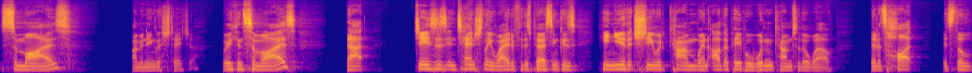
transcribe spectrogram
surmise, I'm an English teacher, we can surmise that Jesus intentionally waited for this person because he knew that she would come when other people wouldn't come to the well. That it's hot, it's the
